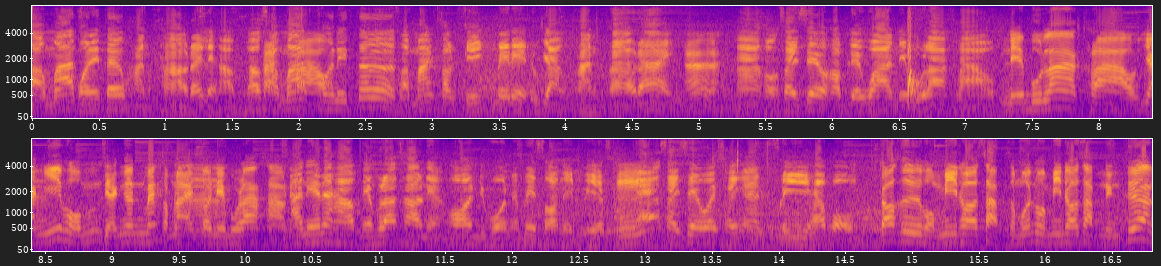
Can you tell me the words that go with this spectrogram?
สามารถมอนิเตอร์ผ่านคลาวด์ได้เลยครับ เราสามารถผ่านคลาวด์มอนิเตอร์สามารถคอนฟิกเมเนจทุกอย่างผ่านคลาวด์ได้อ่าอ่าของไซเซลครับเรียกว่า Nebula Cloud เนบูล่าคลาวอย่างนี้ผมเสียเงินไหมสำหรับไอ้ตัวเนบูล่าคลาว อันนี้นะครับ Nebula Cloud เนี่ยออนอยู่บน Amazon AWS อืม และไซเซลว่าใช้งานฟรีครับผม ก็คือผมมีโทรศัพท์สมมติผมมีโทรศัพท์หนึ่งเครื่อง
